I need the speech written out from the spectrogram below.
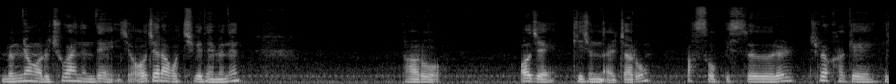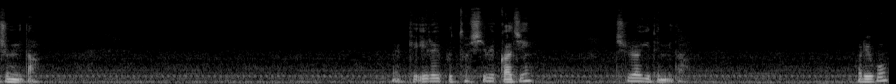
명령어를 추가했는데 이제 어제라고 치게 되면은 바로 어제 기준 날짜로 박스 오피스를 출력하게 해줍니다. 이렇게 1일부터 10일까지 출력이 됩니다. 그리고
